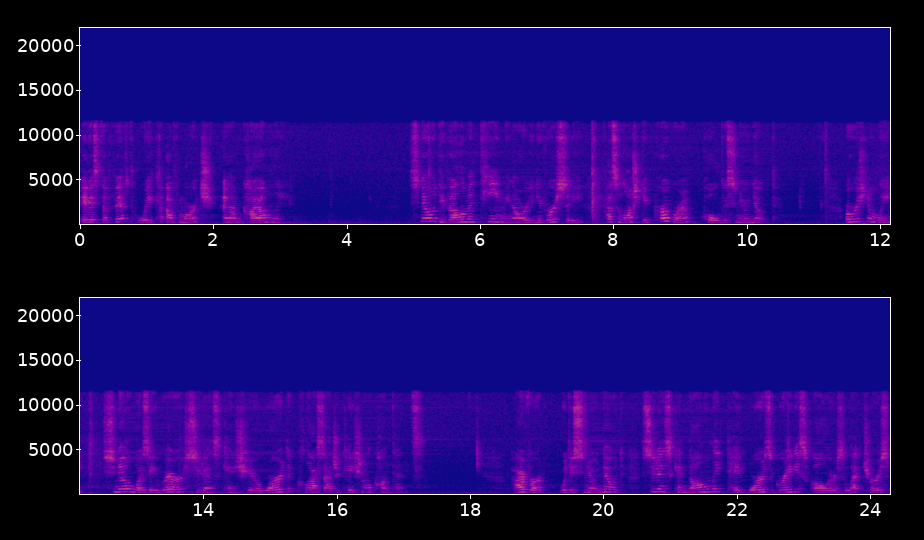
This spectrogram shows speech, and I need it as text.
It is the fifth week of March, and I'm Kyle Lee. Snow Development Team in our university has launched a program called Snow Note. Originally, Snow was a where students can share world-class educational contents. However, with the Snow Note, students can not only take world's greatest scholars' lectures,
